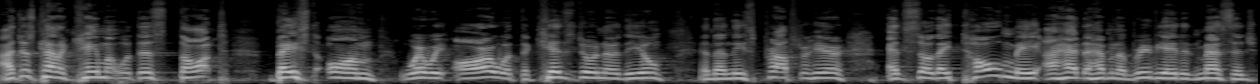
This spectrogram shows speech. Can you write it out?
I just kind of came up with this thought based on where we are with the kids doing their deal. And then these props are here. And so they told me I had to have an abbreviated message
